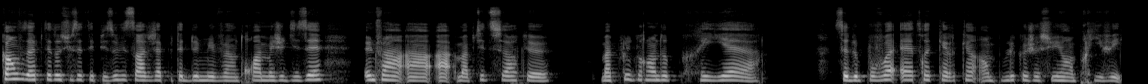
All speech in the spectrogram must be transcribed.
Quand vous avez peut-être reçu cet épisode, il sera déjà peut-être 2023, mais je disais une fois à, ma petite soeur que ma plus grande prière, c'est de pouvoir être quelqu'un en public que je suis en privé.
